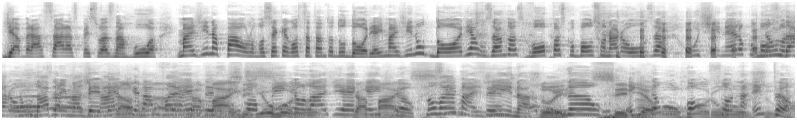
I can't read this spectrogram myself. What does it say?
de abraçar as pessoas na rua. Imagina, Paulo, você que gosta tanto do Dória, imagina o Dória usando as roupas que o Bolsonaro usa, o chinelo que o Bolsonaro não dá, não dá pra imaginar, bebendo que não vai um copinho lá de requeijão. Não vai imagina? Zoe, não. Seria então o Bolsonaro, então, o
